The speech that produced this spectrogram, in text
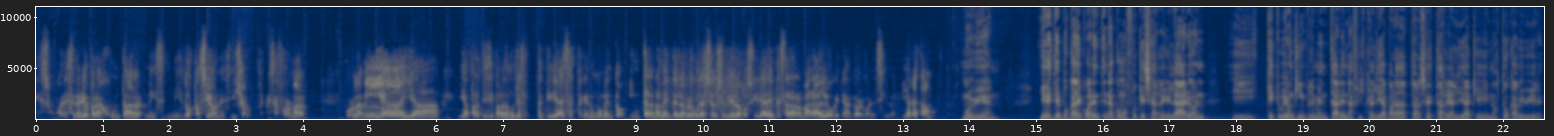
es un buen escenario para juntar mis, mis dos pasiones. Y yo empecé a formar por la mía y a, participar de muchas actividades hasta que en un momento internamente en la Procuración se me dio la posibilidad de empezar a armar algo que tenga que ver con el ciber. Y acá estamos. Muy bien. Y en esta época de cuarentena, ¿cómo fue que se arreglaron y qué tuvieron que implementar en la Fiscalía para adaptarse a esta realidad que nos toca vivir.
